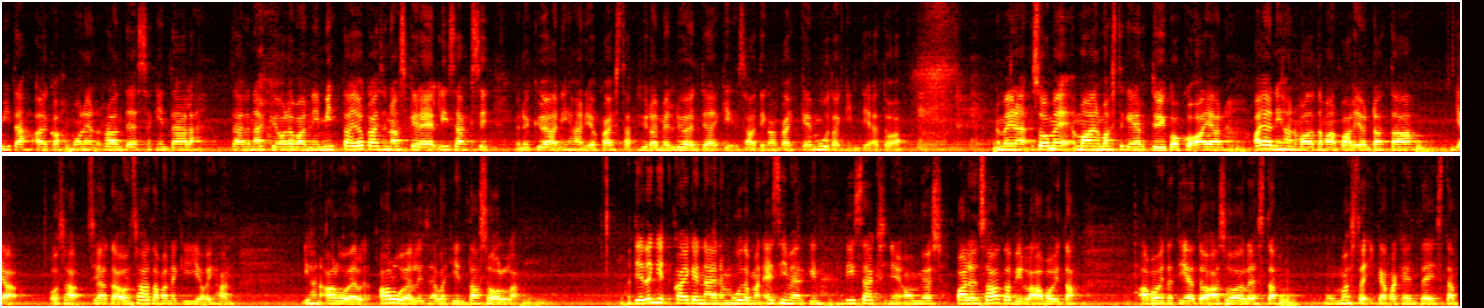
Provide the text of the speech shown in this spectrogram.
mitä aika monen ranteessakin täällä, täällä näkyy olevan, niin mittaa jokaisen askeleen lisäksi ja nykyään ihan jokaista sydämen lyöntiäkin saatikaan kaikkea muutakin tietoa. No meidän some-maailmasta kertyy koko ajan, ajan ihan valtavan paljon dataa ja osa sieltä on saatavanakin jo ihan, ihan alueellisellakin tasolla. Tietenkin kaiken näiden muutaman esimerkin lisäksi niin on myös paljon saatavilla avointa, avointa tietoa asualueesta, muun muassa ikärakenteista,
